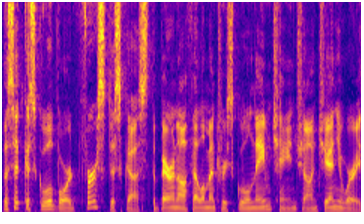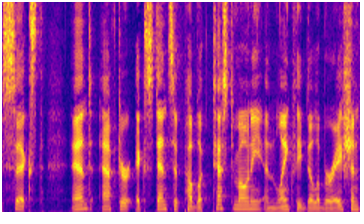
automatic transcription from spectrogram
The Sitka School Board first discussed the Baranof Elementary School name change on January 6th, and after extensive public testimony and lengthy deliberation,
